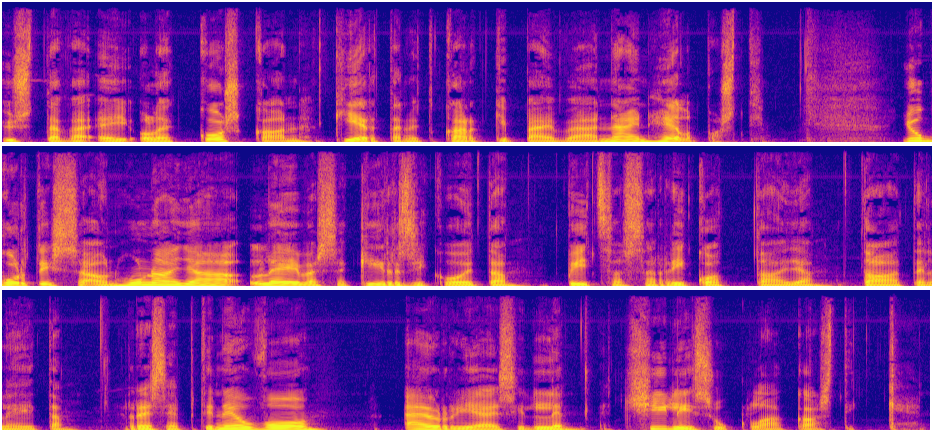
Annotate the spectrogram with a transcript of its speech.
ystävä ei ole koskaan kiertänyt karkkipäivää näin helposti. Jogurtissa on hunajaa, leivässä kirsikoita, pizzassa rikottaa ja taateleita. Resepti neuvoo äyriäisille chilisuklaakastikkeen.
